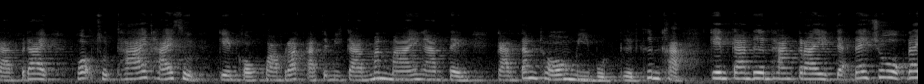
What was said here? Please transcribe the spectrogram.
การไปได้ เพราะสุดท้ายท้ายสุดเกณฑ์ของความรักอาจจะมีการมั่นหมายงานแต่ง การตั้งท้องมีบุตรเกิดขึ้นค่ะ เกณฑ์การเดินทางไกลจะได้โชคได้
